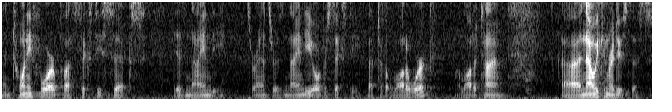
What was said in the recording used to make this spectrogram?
And 24 plus 66 is 90. So our answer is 90 over 60. That took a lot of work, a lot of time. Uh, and now we can reduce this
